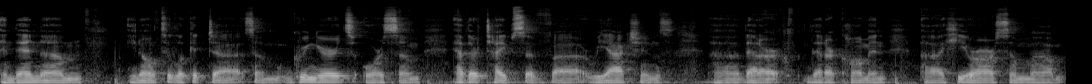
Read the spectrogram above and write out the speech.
and then um, you know to look at some Grignards or some other types of reactions that are that are common. here are some. Um,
